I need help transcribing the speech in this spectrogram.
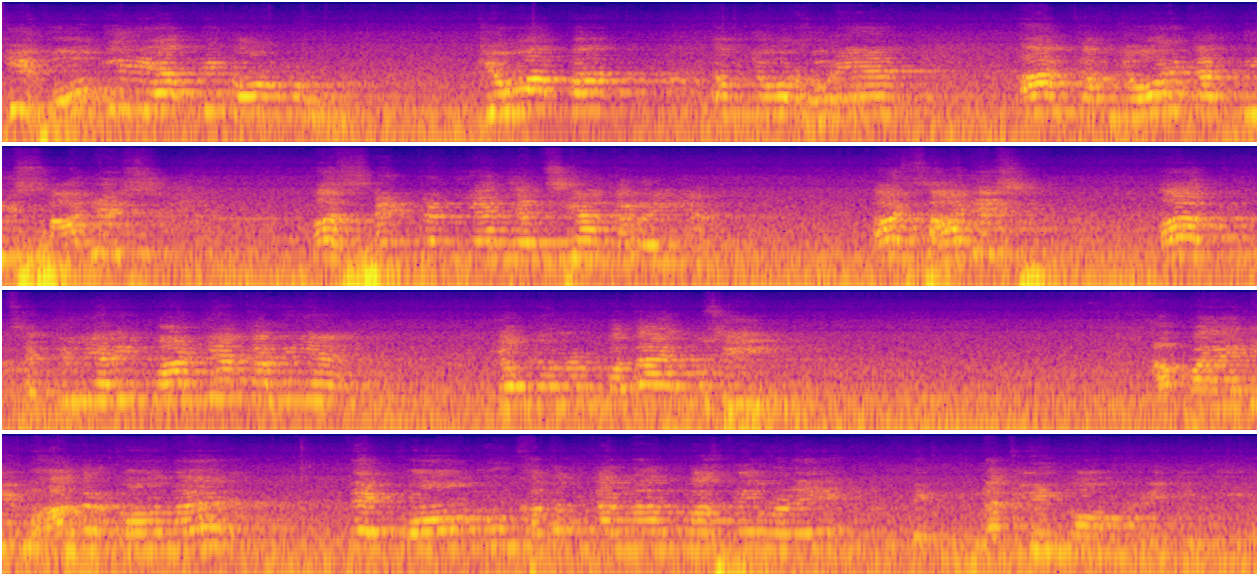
ਕਿ ਹੋ ਕੀ ਰਿਹਾ ਆਪਣੀ ਕੌਮ ਨੂੰ ਕਿਉਂ ਆਪਾਂ ਕਮਜ਼ੋਰ ਹੋ ਰਹੇ ਹਾਂ ਆ ਕਮਜ਼ੋਰ ਕਰਦੀ ਸਾਜ਼ਿਸ਼ ਆ ਸੈਂਟਰ ਦੀਆਂ ਏਜੰਸੀਆਂ ਕਰ ਰਹੀਆਂ ਆ ਸਾਜ਼ਿਸ਼ ਆ ਸੈਂਟਰ ਵਾਲੀ ਪਾਰਟੀਆਂ ਕਰ ਰਹੀਆਂ ਕਿਉਂਕਿ ਉਹਨਾਂ ਨੂੰ ਪਤਾ ਹੈ ਤੁਸੀਂ? ਆਪਾਂ ਇਹ ਜੀ ਬਹਾਦਰ ਕੌਮ ਹੈ ਤੇ ਕੌਮ ਨੂੰ ਖਤਮ ਕਰਨ ਵਾਸਤੇ ਉਹਨਾਂ ਨੇ ਇੱਕ ਨਕਲੀ ਕੌਮ ਖੜੀ ਕੀਤੀ ਹੈ।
